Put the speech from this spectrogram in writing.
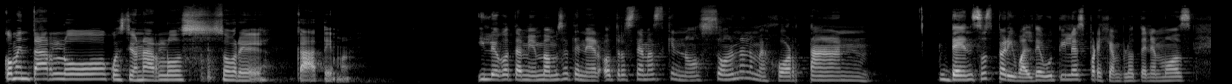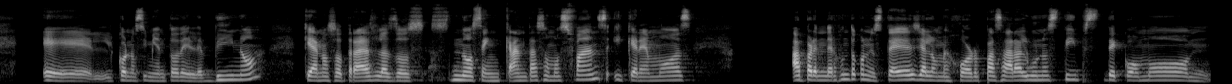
comentarlo, cuestionarlos sobre cada tema. Y luego también vamos a tener otros temas que no son a lo mejor tan densos, pero igual de útiles. Por ejemplo, tenemos el conocimiento del vino, que a nosotras las dos nos encanta, somos fans y queremos aprender junto con ustedes y a lo mejor pasar algunos tips de cómo, mm,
